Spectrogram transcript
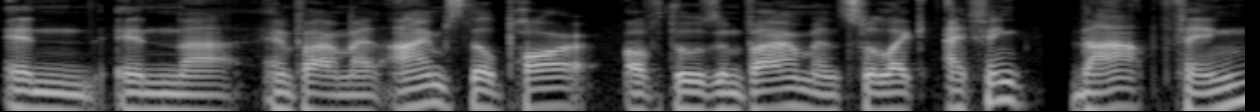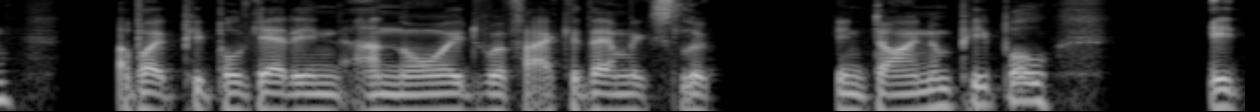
in in that environment. I'm still part of those environments. So like i think that thing about people getting annoyed with academics looking down on people it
